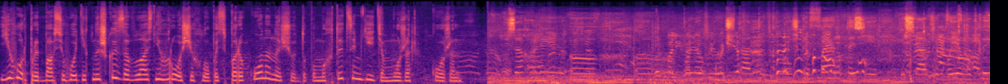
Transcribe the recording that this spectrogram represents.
Єгор придбав сьогодні книжки за власні гроші. Хлопець переконаний, що допомогти цим дітям може кожен. Взагалі полюблю читати книжки фентезі, усякі бойовики.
